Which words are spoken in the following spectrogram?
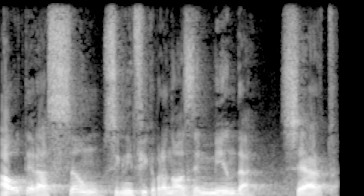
A alteração significa para nós emenda, certo?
